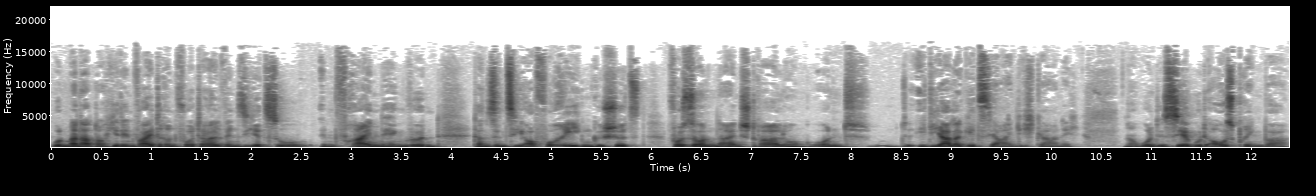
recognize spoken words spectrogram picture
Und man hat noch hier den weiteren Vorteil, wenn sie jetzt so im Freien hängen würden, dann sind sie auch vor Regen geschützt, vor Sonneneinstrahlung und idealer geht's ja eigentlich gar nicht. Und ist sehr gut ausbringbar.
